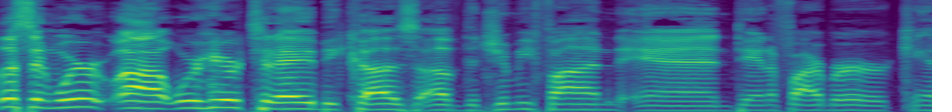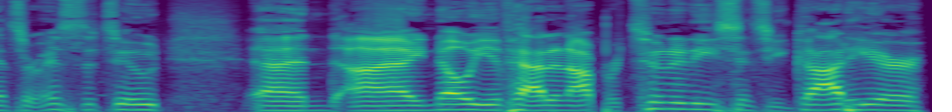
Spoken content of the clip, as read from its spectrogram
Listen, we're uh, we're here today because of the Jimmy Fund and Dana Farber Cancer Institute, and I know you've had an opportunity since you got here.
